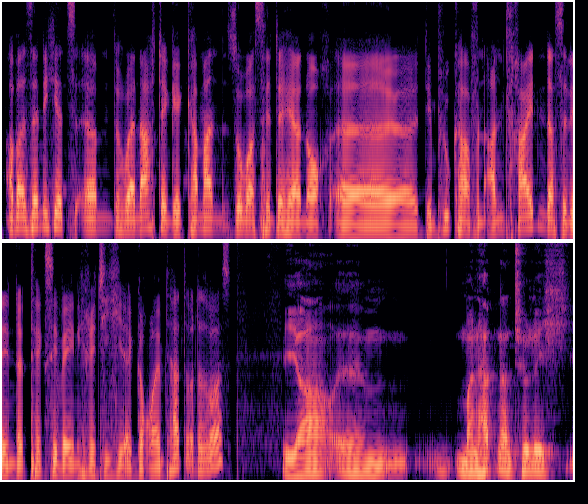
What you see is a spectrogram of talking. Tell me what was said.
Aber wenn ich jetzt ähm, darüber nachdenke, kann man sowas hinterher noch äh, dem Flughafen ankreiden, dass er den Taxiway nicht richtig äh, geräumt hat oder sowas? Ja, ähm, man hat natürlich,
